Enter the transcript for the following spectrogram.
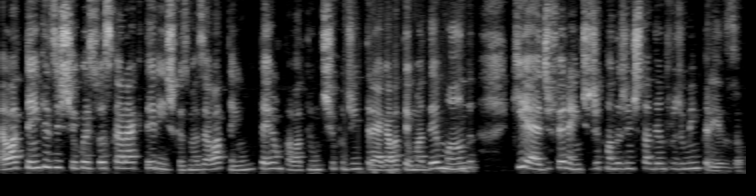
ela tem que existir com as suas características, mas ela tem um tempo, ela tem um tipo de entrega, ela tem uma demanda que é diferente de quando a gente está dentro de uma empresa.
